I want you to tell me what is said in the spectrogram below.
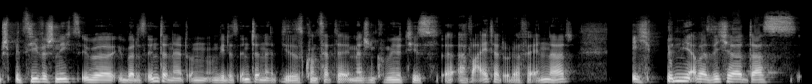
spezifisch nichts über, über das Internet und, und wie das Internet dieses Konzept der Imagine Communities äh, erweitert oder verändert. Ich bin mir aber sicher, dass,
